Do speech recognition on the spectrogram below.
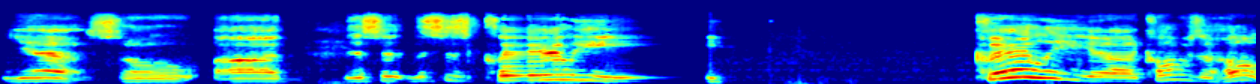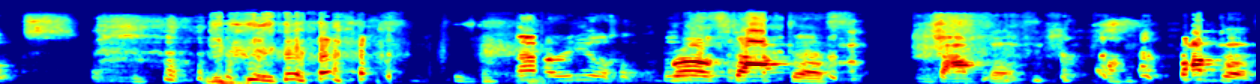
Yeah, so uh, this is this is clearly clearly uh, COVID's a hoax. it's not real, Bro, stop this. Stop this. Stop this.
